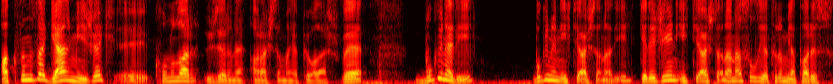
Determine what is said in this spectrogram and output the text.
aklınıza gelmeyecek e, konular üzerine araştırma yapıyorlar. Ve bugüne değil, bugünün ihtiyaçlarına değil, geleceğin ihtiyaçlarına nasıl yatırım yaparız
